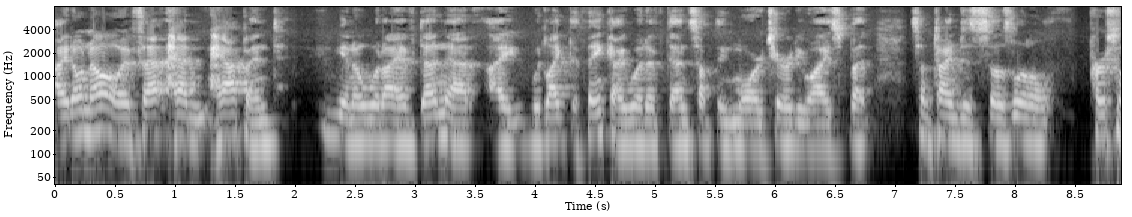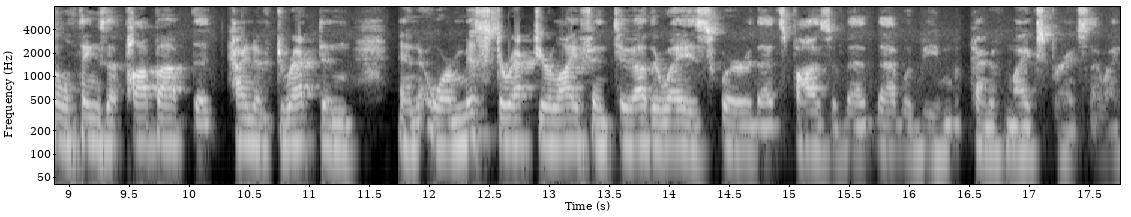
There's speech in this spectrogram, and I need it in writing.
I don't know if that hadn't happened you know, would I have done that? I would like to think I would have done something more charity wise, but sometimes it's those little personal things that pop up that kind of direct and and or misdirect your life into other ways where that's positive. That that would be kind of my experience that way.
